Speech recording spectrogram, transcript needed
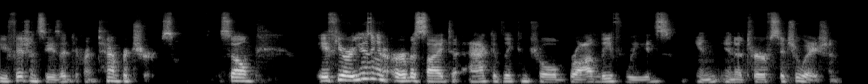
efficiencies at different temperatures. So if you're using an herbicide to actively control broadleaf weeds in, in a turf situation,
